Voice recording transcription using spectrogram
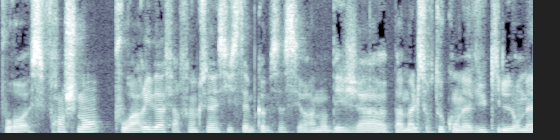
pour franchement, pour arriver à faire fonctionner un système comme ça, c'est vraiment déjà pas mal. Surtout qu'on a vu qu'ils l'ont même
